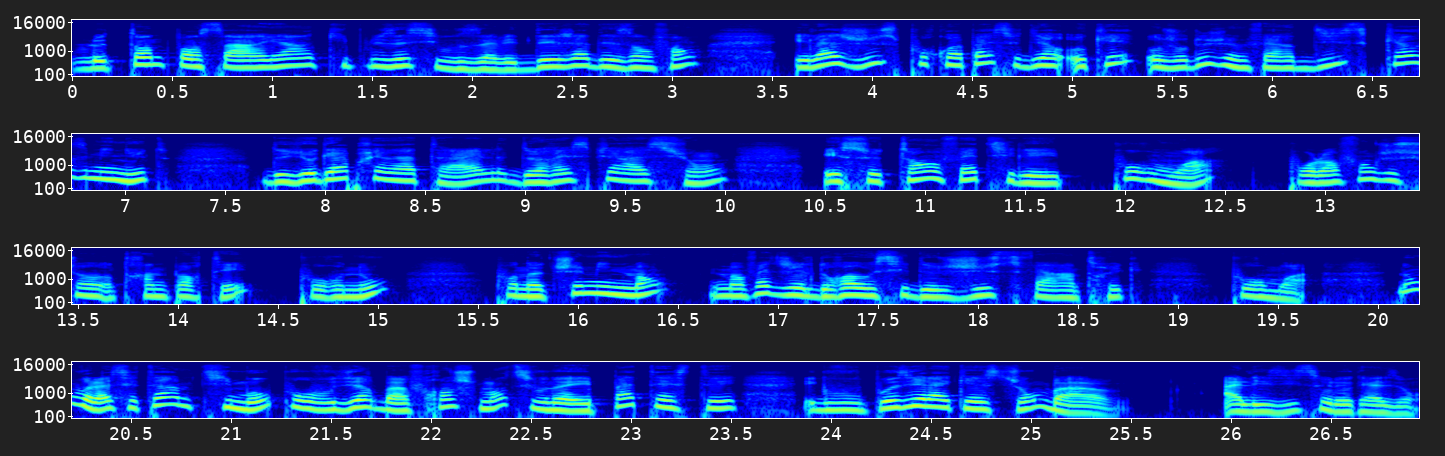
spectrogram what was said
le temps de penser à rien, qui plus est si vous avez déjà des enfants. Et là, juste pourquoi pas se dire, ok, aujourd'hui, je vais me faire 10-15 minutes de yoga prénatal, de respiration. Et ce temps, en fait, il est pour moi, pour l'enfant que je suis en train de porter, pour nous, pour notre cheminement. Mais en fait, j'ai le droit aussi de juste faire un truc moi. Donc voilà, c'était un petit mot pour vous dire, bah franchement, si vous n'avez pas testé et que vous vous posiez la question, bah allez-y, c'est l'occasion.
